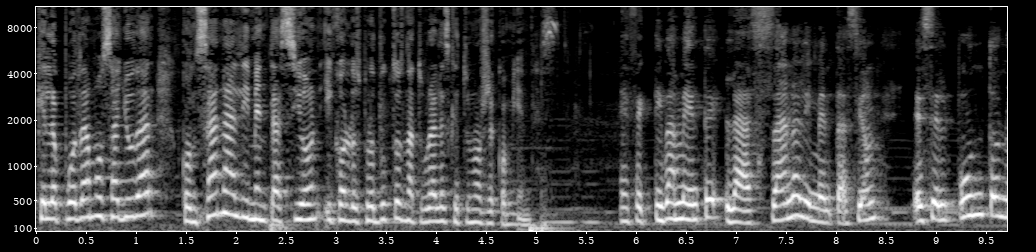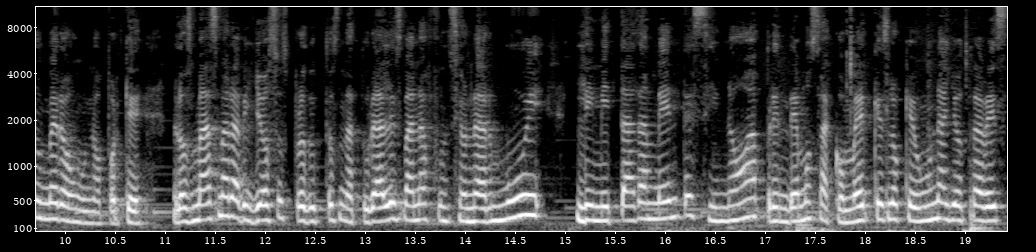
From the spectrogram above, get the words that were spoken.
que lo podamos ayudar con sana alimentación y con los productos naturales que tú nos recomiendas. Efectivamente, la sana alimentación es el punto número uno, porque los más maravillosos productos naturales van a funcionar muy limitadamente si no aprendemos a comer, que es lo que una y otra vez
